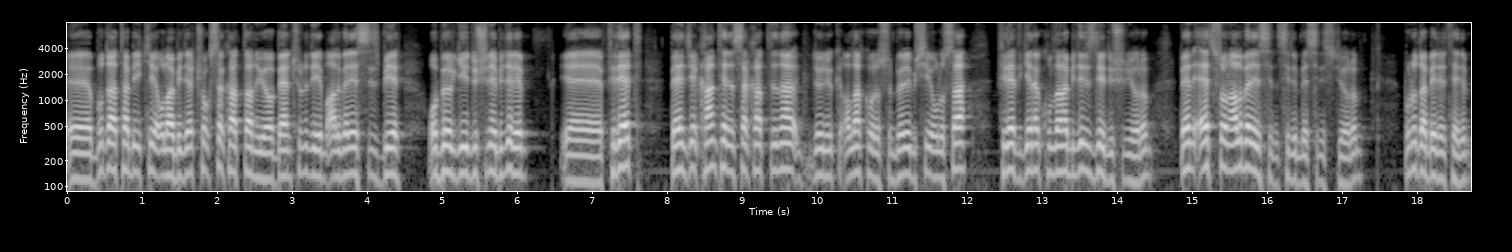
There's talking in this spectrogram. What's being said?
e, bu da tabii ki olabilir. Çok sakatlanıyor. Ben şunu diyeyim Alvarez'siz bir o bölgeyi düşünebilirim. E, Fred bence Kante'nin sakatlığına dönük Allah korusun böyle bir şey olursa Fred gene kullanabiliriz diye düşünüyorum. Ben Edson Alvarez'in silinmesini istiyorum. Bunu da belirtelim.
